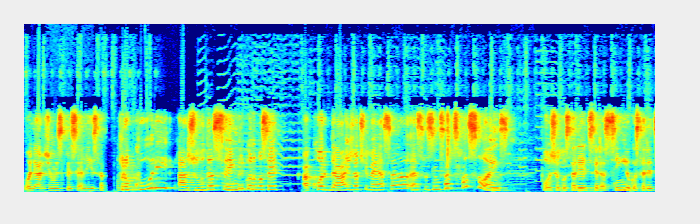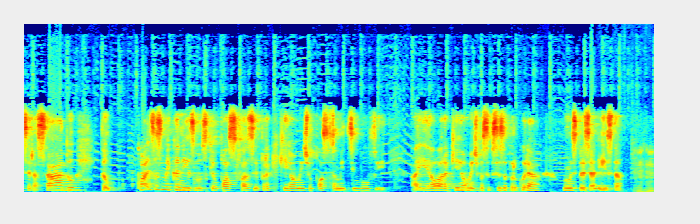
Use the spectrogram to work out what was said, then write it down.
um olhar de um especialista. Procure ajuda sempre quando você acordar e já tiver essa, essas insatisfações. Poxa, eu gostaria de ser assim, eu gostaria de ser assado. Então, quais os mecanismos que eu posso fazer para que realmente eu possa me desenvolver? Aí é a hora que realmente você precisa procurar um especialista. Uhum.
